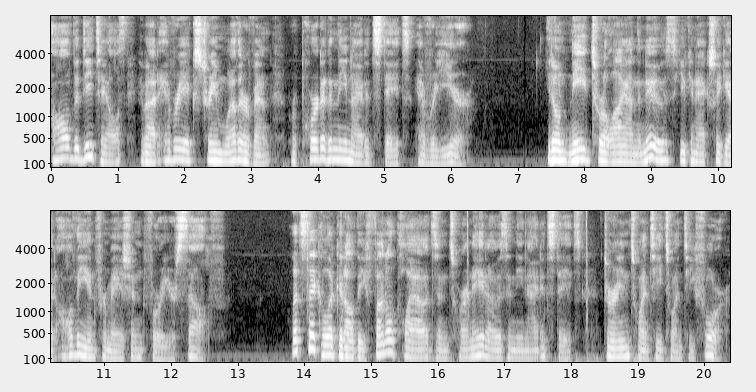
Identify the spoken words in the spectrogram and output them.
all the details about every extreme weather event reported in the United States every year. You don't need to rely on the news, you can actually get all the information for yourself. Let's take a look at all the funnel clouds and tornadoes in the United States during 2024.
